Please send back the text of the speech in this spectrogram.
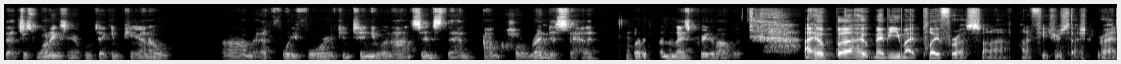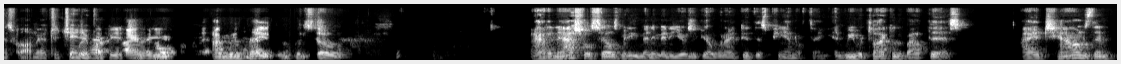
that's just one example, taking piano um, at 44 and continuing on since then. I'm horrendous at it, but it's been a nice creative outlet. I hope uh, hope maybe you might play for us on a on a future session, Brian, as well. I may have to change it. Might be a I'm going to tell you something. So I had a national sales meeting many many years ago when I did this piano thing, and we were talking about this. I had challenged them,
